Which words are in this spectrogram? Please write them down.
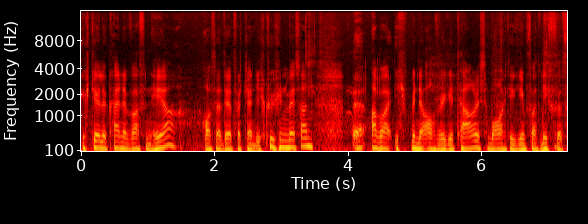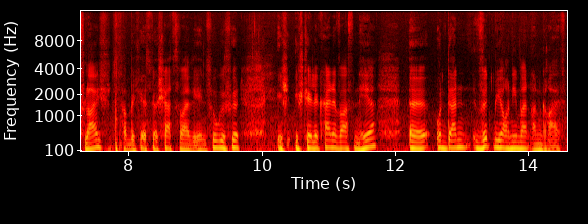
ich stelle keine Waffen her, außer selbstverständlich Küchenmessern. Äh, aber ich bin ja auch vegetarisch, brauche ich die jedenfalls nicht fürs Fleisch. Das habe ich jetzt nur scherzweise hinzugefügt. Ich, ich stelle keine Waffen her äh, und dann wird mich auch niemand angreifen.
